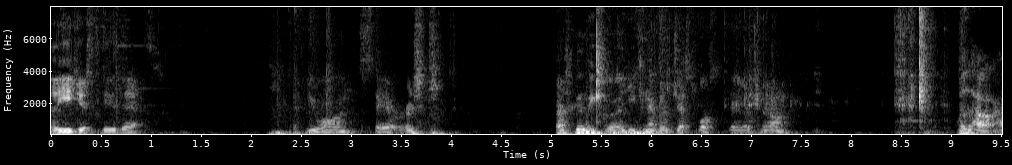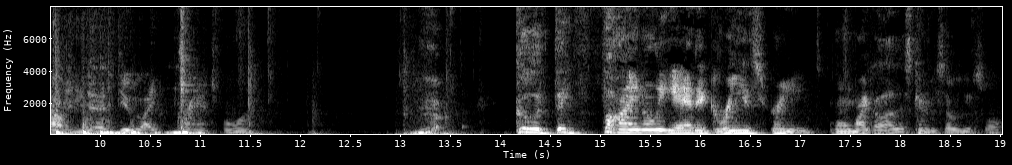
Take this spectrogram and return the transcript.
So you just do this. If you want stairs. That's gonna be good. You can have adjustable stairs now. Without having to do like transform. Good, they finally added green screens. Oh my god, this can be so useful.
